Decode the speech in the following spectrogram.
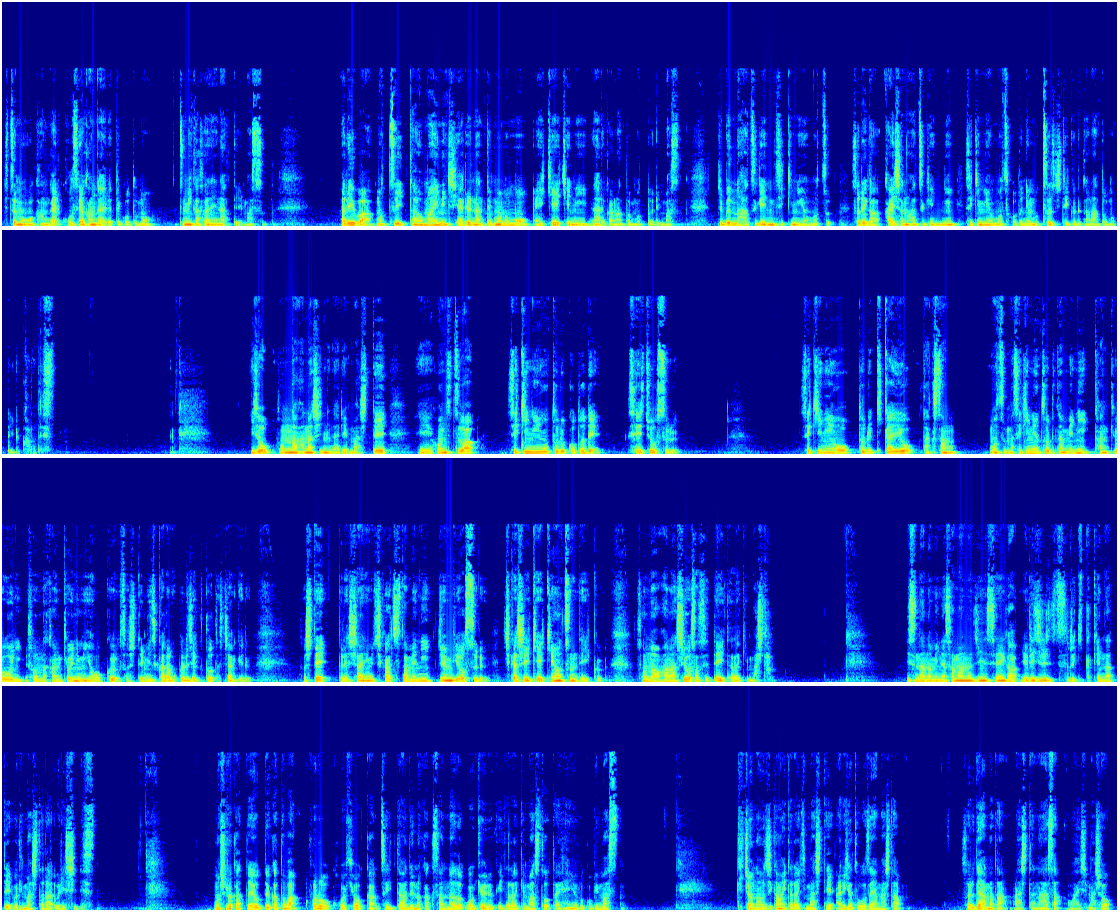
質問を考える、構成を考えるってことの積み重ねになっています。あるいは、もうツイッターを毎日やるなんてものも経験になるかなと思っております。自分の発言に責任を持つ。それが会社の発言に責任を持つことにも通じてくるかなと思っているからです。以上、そんな話になりまして、えー、本日は責任を取ることで成長する。責任を取る機会をたくさん持つ。まあ、責任を取るために環境に、そんな環境に身を置く。そして自らのプロジェクトを立ち上げる。そして、プレッシャーに打ち勝つために準備をする。近しい経験を積んでいく。そんなお話をさせていただきました。リスナーの皆様の人生がより充実するきっかけになっておりましたら嬉しいです。面白かったよという方は、フォロー、高評価、ツイッターでの拡散などご協力いただけますと大変喜びます。貴重なお時間をいただきましてありがとうございました。それではまた明日の朝お会いしましょう。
